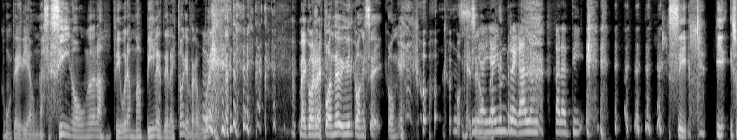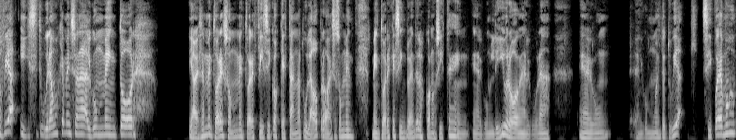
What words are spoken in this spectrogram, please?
¿cómo te diría? Un asesino, una de las figuras más viles de la historia, pero bueno. me corresponde vivir con ese, con, con, sí, ahí hay un regalo para ti. sí, y, Sofía, y si tuviéramos que mencionar algún mentor, y a veces mentores son mentores físicos que están a tu lado, pero a veces son mentores que simplemente los conociste en, algún libro o en, alguna, en algún, algún momento de tu vida. Si podemos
